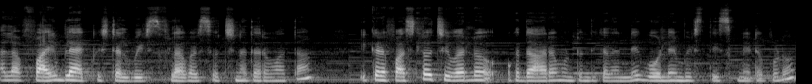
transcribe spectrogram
అలా five black crystal beads flowers వచ్చిన తర్వాత ఇక్కడ ఫస్ట్లో చివరిలో ఒక దారం ఉంటుంది కదండి గోల్డెన్ బీడ్స్ తీసుకునేటప్పుడు.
